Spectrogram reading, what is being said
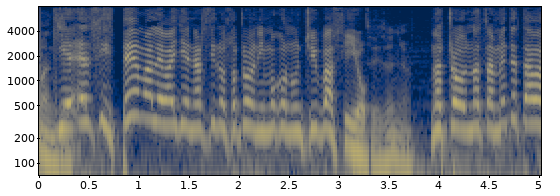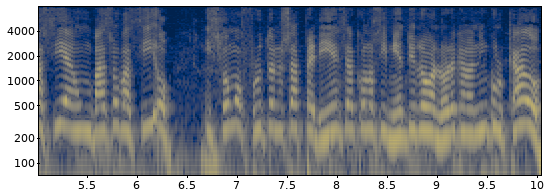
Cualquier, sí. el sistema le va a llenar si nosotros venimos con un chip vacío. Sí, señor. Nuestro, nuestra mente está vacía, es un vaso vacío. Y somos fruto de nuestra experiencia, el conocimiento y los valores que nos han inculcado.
